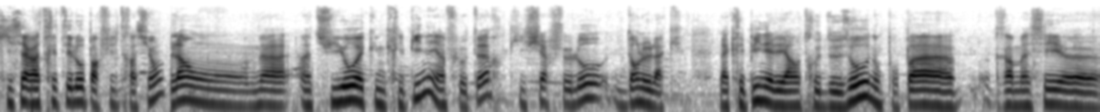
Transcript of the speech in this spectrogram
qui sert à traiter l'eau par filtration. Là, on a un tuyau avec une crépine et un flotteur qui cherche l'eau dans le lac. La crépine, elle est entre deux eaux, donc pour pas ramasser euh,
